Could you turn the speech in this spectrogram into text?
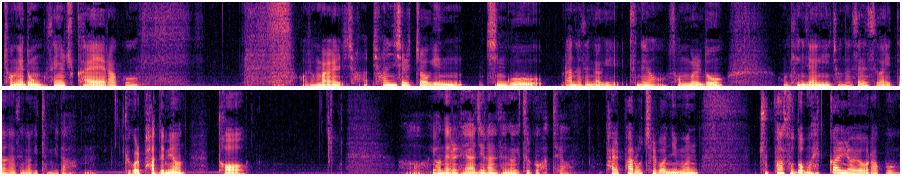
정혜동 생일 축하해 라고. 어, 정말 현- 현실적인 친구라는 생각이 드네요. 선물도 어, 굉장히 저는 센스가 있다는 생각이 듭니다. 음, 그걸 받으면 더 어, 연애를 해야지라는 생각이 들 것 같아요. 8857번님은 주파수 너무 헷갈려요라고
